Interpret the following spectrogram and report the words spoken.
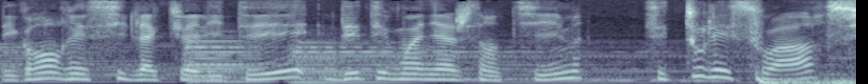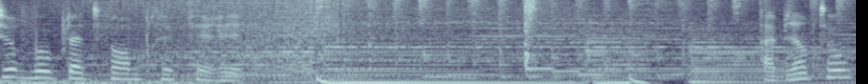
Les grands récits de l'actualité, des témoignages intimes, c'est tous les soirs sur vos plateformes préférées. À bientôt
